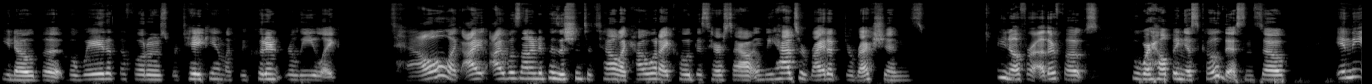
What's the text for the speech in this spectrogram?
you know the the way that the photos were taken like we couldn't really like tell like i i was not in a position to tell like how would i code this hairstyle? And we had to write up directions you know for other folks who were helping us code this. And so in the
